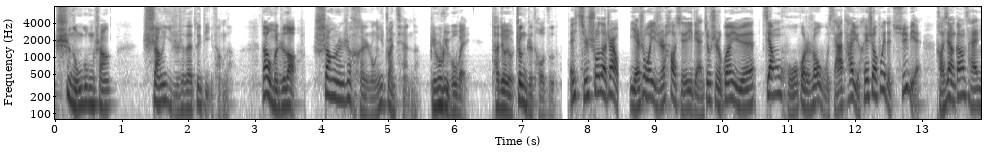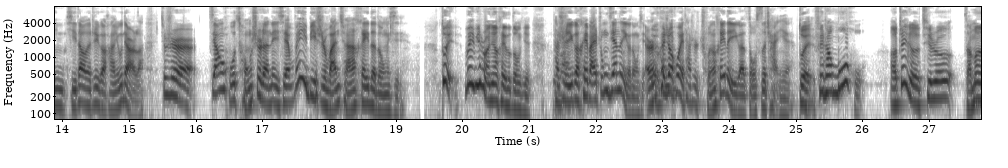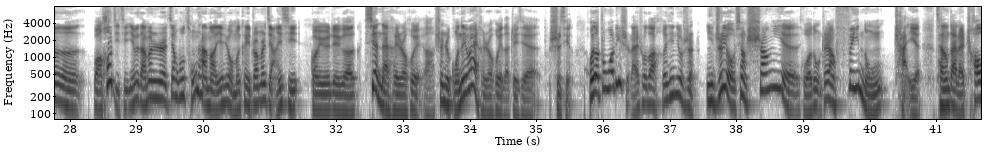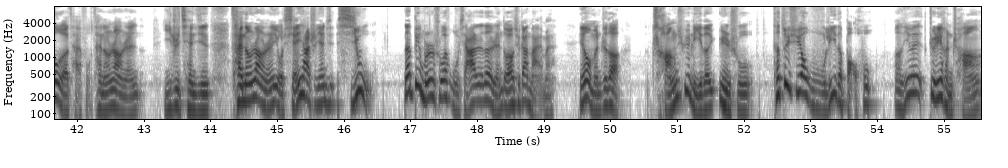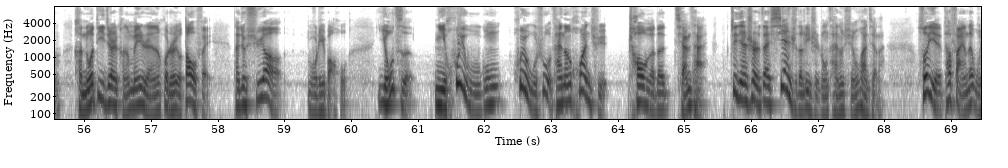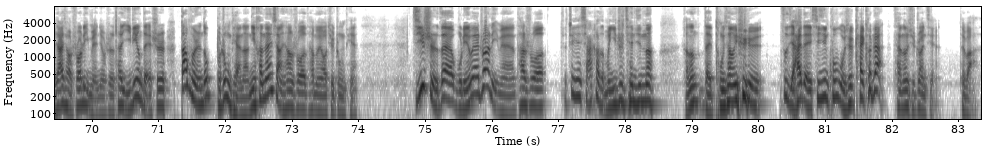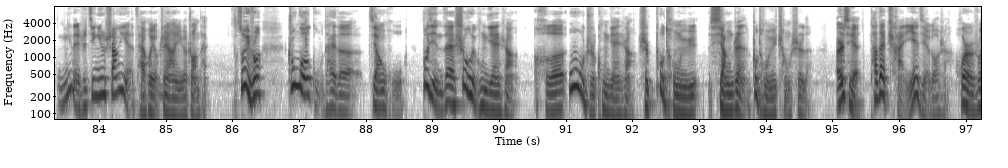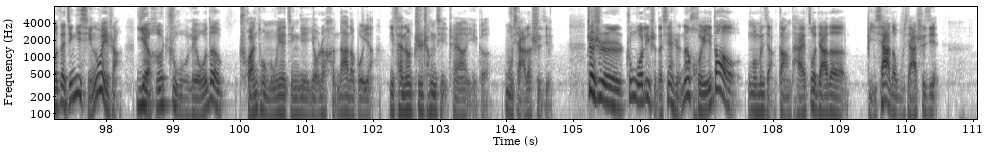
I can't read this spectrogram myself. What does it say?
士农工商，商一直是在最底层的。但我们知道，商人是很容易赚钱的，比如吕不韦。他就有政治投资。哎，其实说到这儿，也是我一直好奇的一点，就是关于江湖或者说武侠，它与黑社会的区别。好像刚才您提到的这个，好像有点了，就是江湖从事的那些未必是完全黑的东西。对，未必是完全黑的东西，它是一个黑白中间的一个东西，而黑社会它是纯黑的一个走私产业。对，非常模糊。啊，这个其实咱们往后几期，因为咱们是江湖丛谈嘛，也许我们可以专门讲一期关于这个现代黑社会啊，甚至国内外黑社会的这些事情。回到中国历史来说的话，核心就是你只有像商业活动这样非农产业，才能带来超额财富，才能让人一掷千金，才能让人有闲暇时间去习武。那并不是说武侠的人都要去干买卖，因为我们知道长距离的运输，它最需要武力的保护。嗯，因为距离很长，很多地界可能没人，或者有盗匪，他就需要武力保护。由此，你会武功、会武术，才能换取超额的钱财。这件事儿在现实的历史中才能循环起来。所以，它反映在武侠小说里面，就是他一定得是大部分人都不种田的，你很难想象说他们要去种田。即使在《武林外传》里面，他说这些侠客怎么一掷千金呢？可能得佟湘玉自己还得辛辛苦苦去开客栈才能去赚钱。对吧？你得是经营商业才会有这样一个状态。所以说，中国古代的江湖不仅在社会空间上和物质空间上是不同于乡镇、不同于城市的，而且它在产业结构上，或者说在经济行为上，也和主流的传统农业经济有着很大的不一样。你才能支撑起这样一个武侠的世界。这是中国历史的现实。那回到我们讲港台作家的笔下的武侠世界。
